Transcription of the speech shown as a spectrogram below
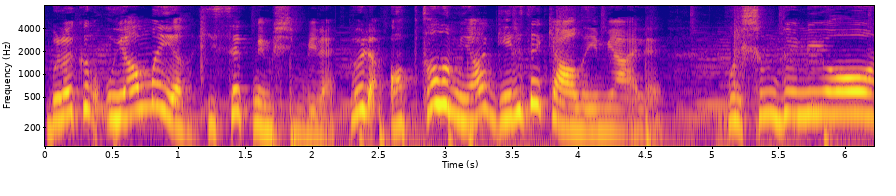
Bırakın uyanmayı hissetmemişim bile. Böyle aptalım ya gerizekalıyım yani. Başım dönüyor,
